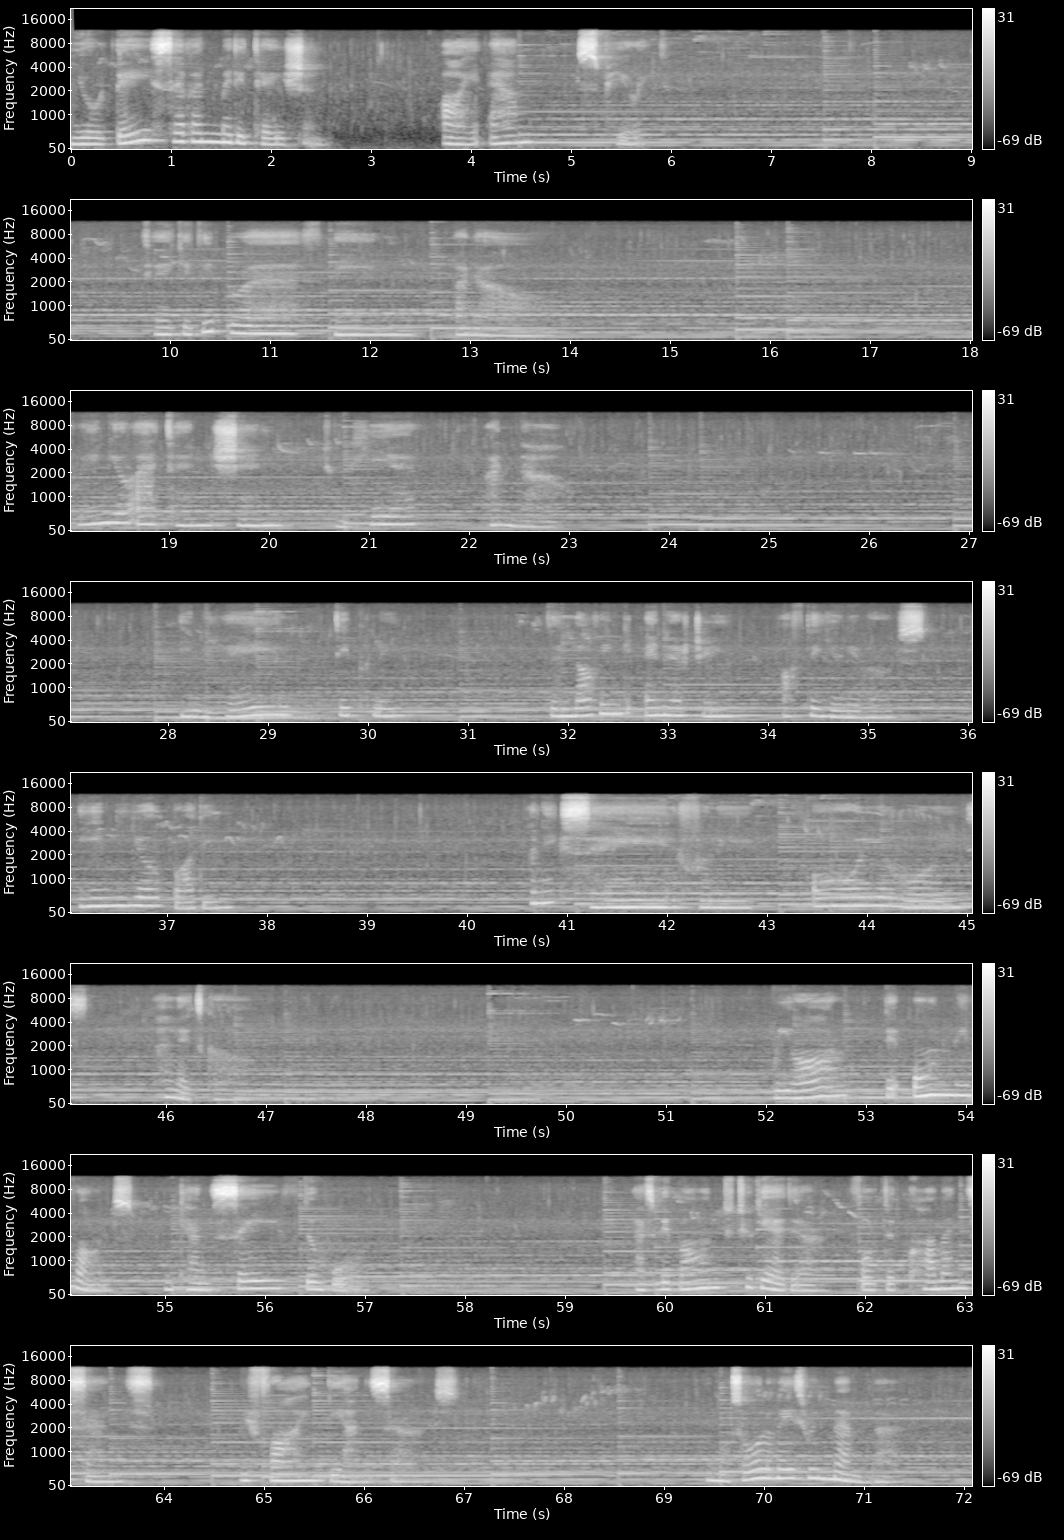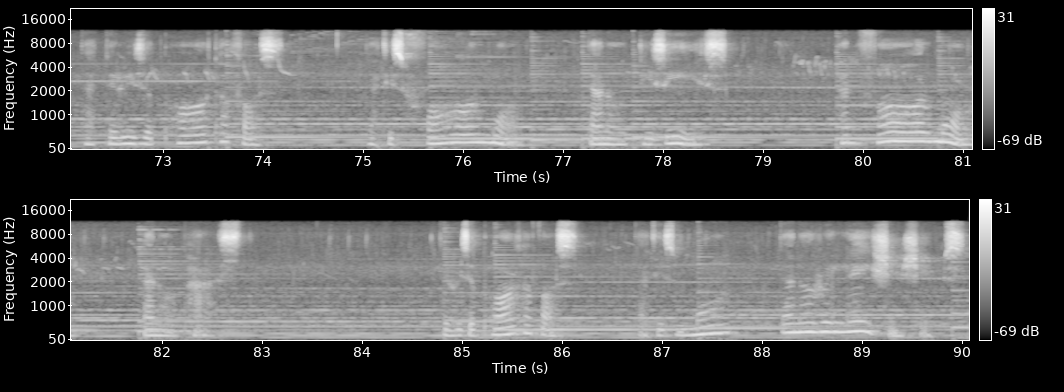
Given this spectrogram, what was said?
your day 7 meditation. I am Spirit. Take a deep breath in and out. Bring your attention to here deeply the loving energy of the universe in your body and exhale fully all your worries and let go. We are the only ones who can save the world. As we bond together for the common sense, we find the answers. We must always remember that there is a part of us that is far more than our disease and far more than our past. There is a part of us that is more than our relationships.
